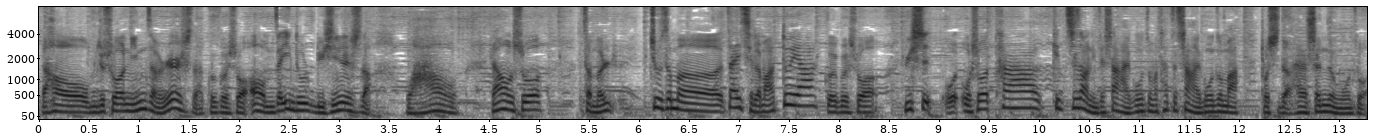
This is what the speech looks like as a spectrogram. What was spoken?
然后我们就说您怎么认识的？鬼鬼说哦，我们在印度旅行认识的。哇哦！然后说怎么就这么在一起了吗？对呀，鬼鬼说。于是我我说他知道你在上海工作吗？他在上海工作吗？不是的，他在深圳工作。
